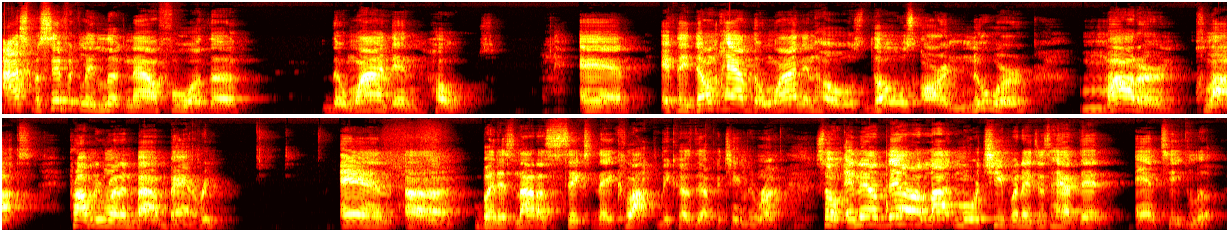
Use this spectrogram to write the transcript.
I specifically look now for the the winding holes. And if they don't have the winding holes, those are newer, modern clocks, probably running by a battery. And uh, but it's not a six-day clock because they'll continue to run. So, and they're, they are a lot more cheaper. They just have that antique look.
